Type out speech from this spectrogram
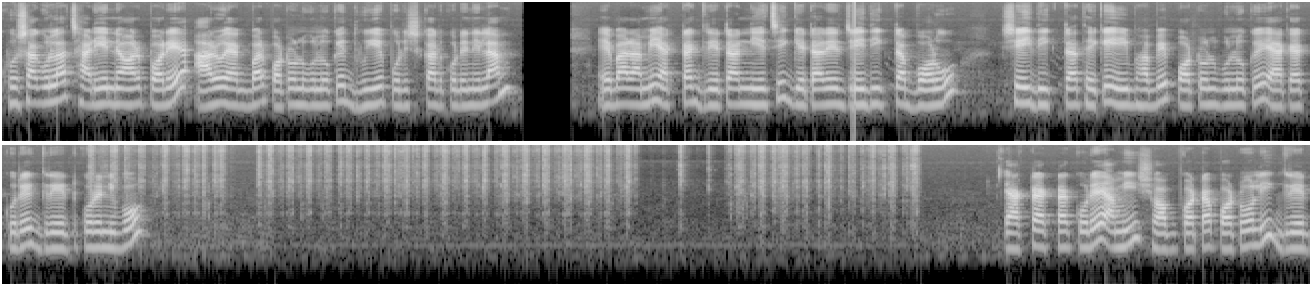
খোসাগুলা ছাড়িয়ে নেওয়ার পরে আরও একবার পটলগুলোকে ধুয়ে পরিষ্কার করে নিলাম। এবার আমি একটা গ্রেটার নিয়েছি। গ্রেটারের যেই দিকটা বড় সেই দিকটা থেকে এইভাবে পটলগুলোকে এক এক করে গ্রেড করে নিব। একটা একটা করে আমি সব কটা পটলই গ্রেড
